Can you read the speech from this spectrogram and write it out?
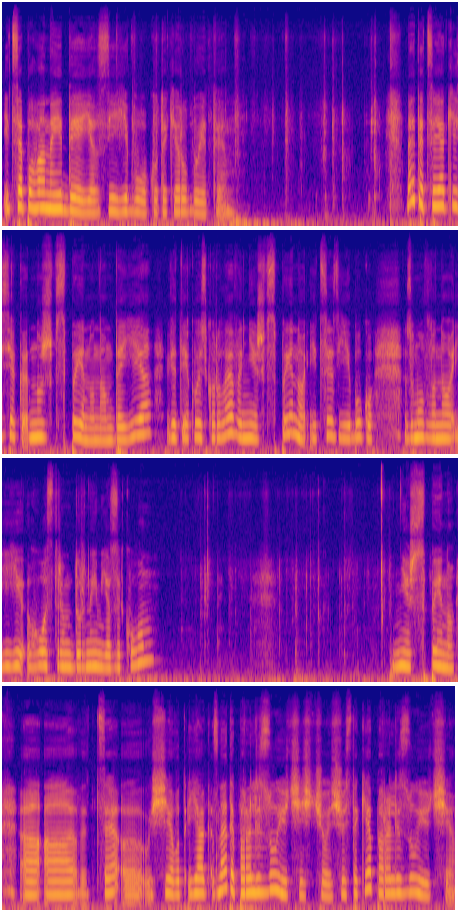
І це погана ідея з її боку таке робити. Знаєте, це якийсь як нож в спину нам дає від якоїсь королеви, ніж в спину, і це з її боку зумовлено її гострим дурним язиком. Ніж спину. А, а це е, ще, от як, знаєте, паралізуюче щось, щось таке паралізуюче.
